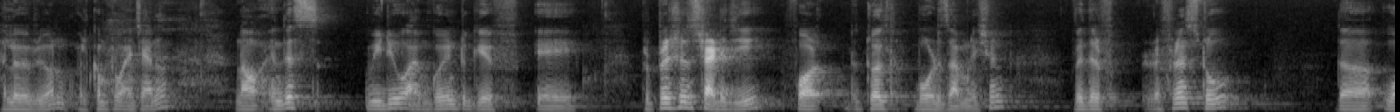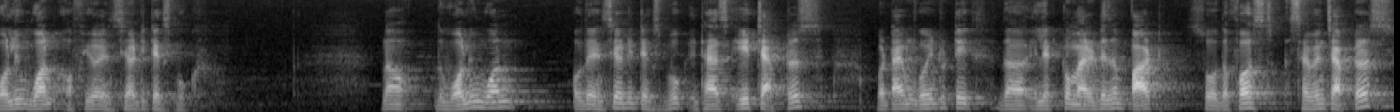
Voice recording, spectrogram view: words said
Hello everyone, welcome to my channel. Now in this video I am going to give a preparation strategy for the 12th board examination with ref reference to the volume 1 of your NCERT textbook. Now the volume 1 of the NCERT textbook it has 8 chapters but I am going to take the electromagnetism part. So the first 7 chapters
